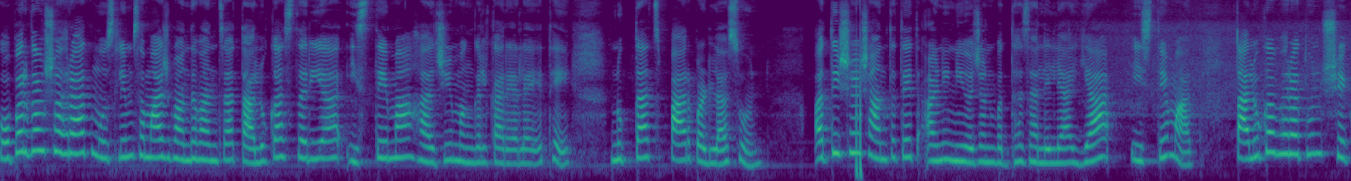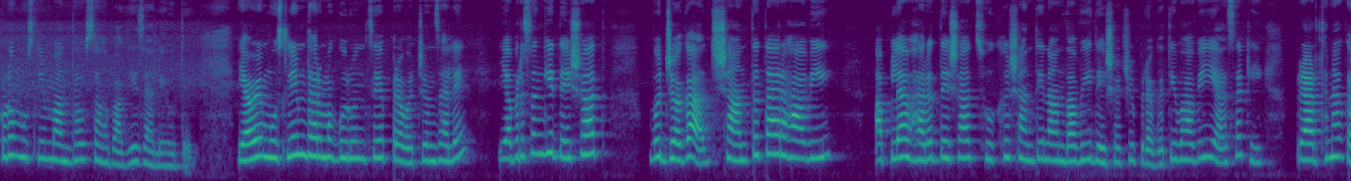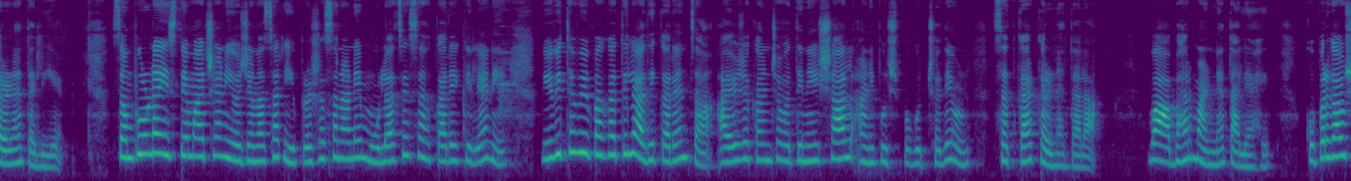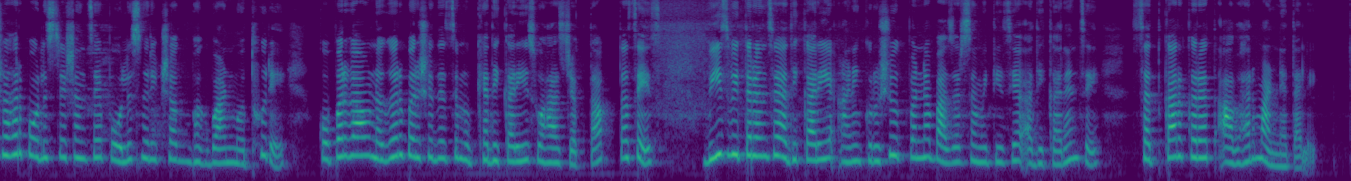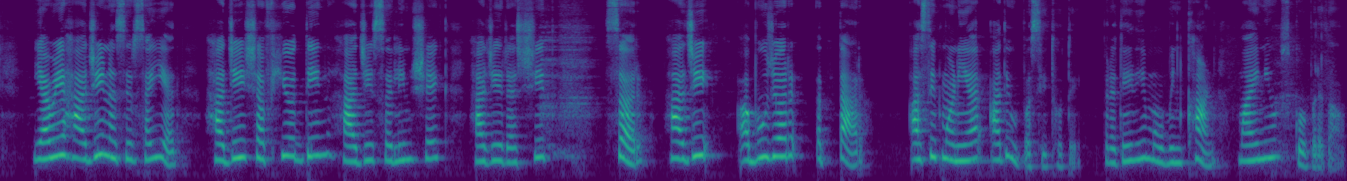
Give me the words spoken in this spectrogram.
कोपरगाव शहरात मुस्लिम समाज बांधवांचा तालुकास्तरीय इस्तेमा हाजी मंगल कार्यालय येथे नुकताच पार पडला असून अतिशय शांततेत आणि नियोजनबद्ध झालेल्या या इस्तेमात तालुकाभरातून शेकडो मुस्लिम बांधव सहभागी झाले होते. यावेळी मुस्लिम धर्मगुरूंचे प्रवचन झाले. याप्रसंगी देशात व जगात शांतता राहावी आपल्या भारत देशात सुख शांती नांदावी देशाची प्रगती व्हावी यासाठी प्रार्थना करण्यात आली आहे. संपूर्ण इस्तेमाच्या नियोजनासाठी प्रशासनाने मोलाचे सहकार्य केल्याने विविध विभागातील अधिकाऱ्यांचा आयोजकांच्या वतीने शाल आणि पुष्पगुच्छ देऊन सत्कार करण्यात आला व आभार मानण्यात आले आहेत. कोपरगाव शहर पोलीस स्टेशनचे पोलीस निरीक्षक भगवान मथुरे कोपरगाव नगर परिषदेचे मुख्याधिकारी सुहास जगताप तसेच वीज वितरणचे अधिकारी आणि कृषी उत्पन्न बाजार समितीचे अधिकाऱ्यांचे सत्कार करत आभार मानण्यात आले. यावेळी हाजी नसीर सय्यद हाजी शफीउद्दीन हाजी सलीम शेख हाजी रशीद सर हाजी अबुजर अत्तार आसिफ मणियार आदी उपस्थित होते. प्रतिनिधी मोबिन खान माय न्यूज कोपरगाव.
